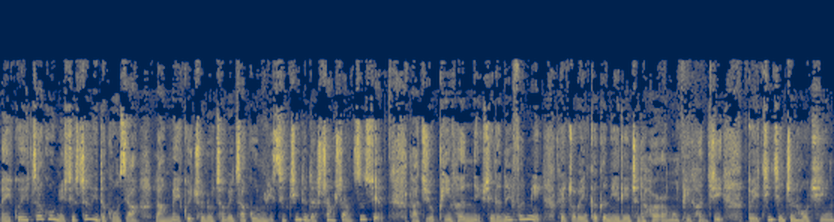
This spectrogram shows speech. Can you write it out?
玫瑰照顾女性生理的功效，让玫瑰纯露成为照顾女性机能的上上之选。它具有平衡女性的内分泌，可以作为各个年龄层的荷尔蒙平衡剂，对经前症候群、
